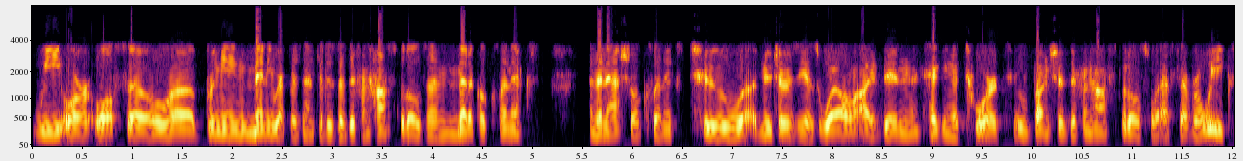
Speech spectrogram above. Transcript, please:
we are also uh, bringing many representatives of different hospitals and medical clinics and the national clinics to uh, New Jersey as well. I've been taking a tour to a bunch of different hospitals for the last several weeks,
